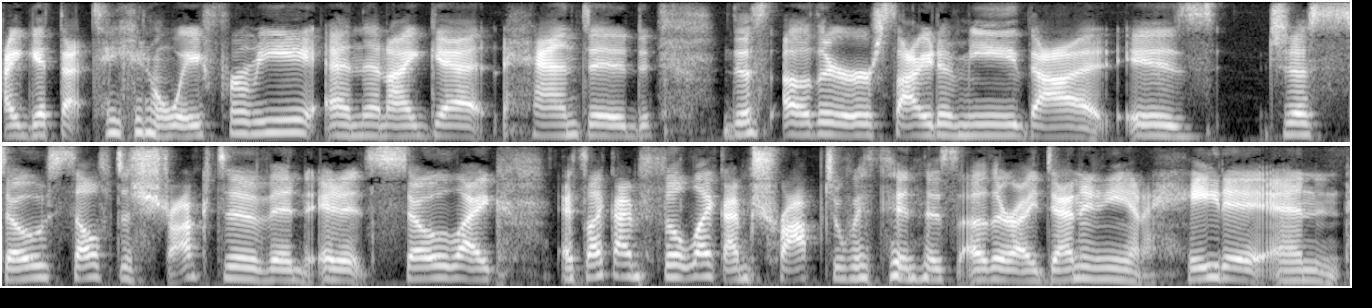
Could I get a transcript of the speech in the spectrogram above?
I get that taken away from me and then I get handed this other side of me that is just so self-destructive and, and it's so like it's like I feel like I'm trapped within this other identity and I hate it and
